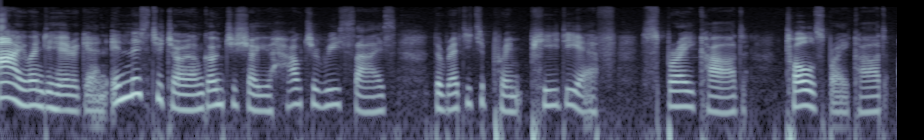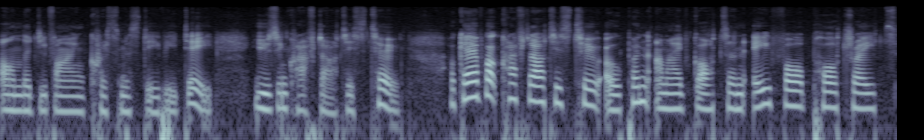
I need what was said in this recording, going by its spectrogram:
Hi, Wendy here again. In this tutorial I'm going to show you how to resize the ready to print PDF spray card, tall spray card on the Divine Christmas DVD using Craft Artist 2. Okay, I've got Craft Artist 2 open and I've got an A4 portrait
